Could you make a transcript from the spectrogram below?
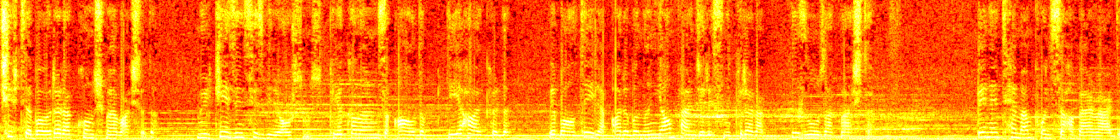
Çifte bağırarak konuşmaya başladı. Mülke izinsiz giriyorsunuz. Plakalarınızı aldım diye haykırdı ve balta ile arabanın yan penceresini kırarak hızla uzaklaştı. Bennett hemen polise haber verdi.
